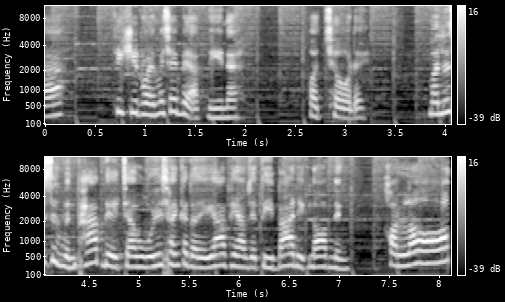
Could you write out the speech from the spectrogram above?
วะ ที่คิดไว้ไม่ใช่แบบนี้นะอดโชว์เลย มันรู้สึกเหมือนภาพเดจาวูที่ฉันกับดายาพยายามจะตีบ้านอีกรอบหนึ่งขอร้อง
